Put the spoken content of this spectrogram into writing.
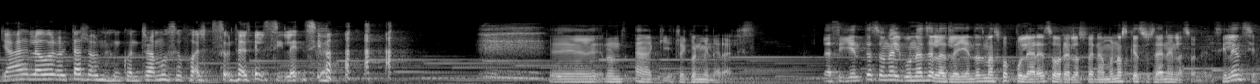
Ya luego ahorita lo encontramos se fue a la zona del silencio. Eh, ah, aquí, rico en minerales. Las siguientes son algunas de las leyendas más populares sobre los fenómenos que suceden en la zona del silencio.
